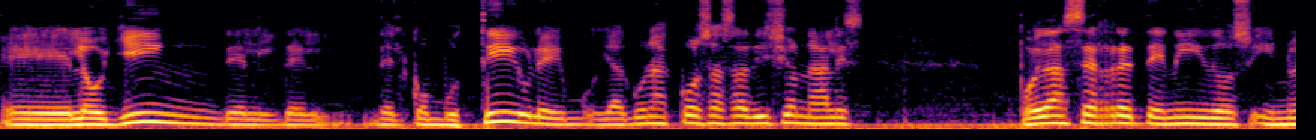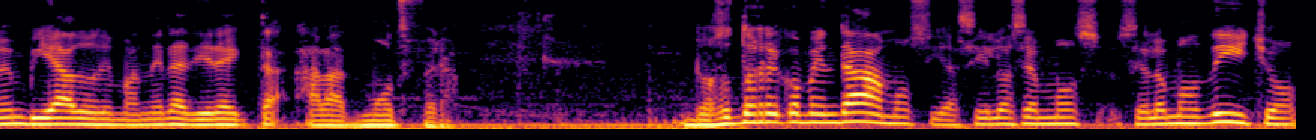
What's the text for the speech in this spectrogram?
eh, el hollín del, combustible y, y algunas cosas adicionales puedan ser retenidos y no enviados de manera directa a la atmósfera. Nosotros recomendamos, y así lo hacemos, se lo hemos dicho,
